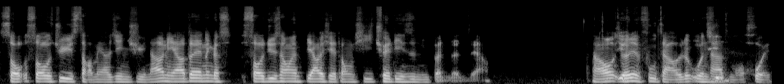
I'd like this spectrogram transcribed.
收收据扫描进去，然后你要在那个收据上面标一些东西，确定是你本人这样。然后有点复杂，我就问他怎么汇，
